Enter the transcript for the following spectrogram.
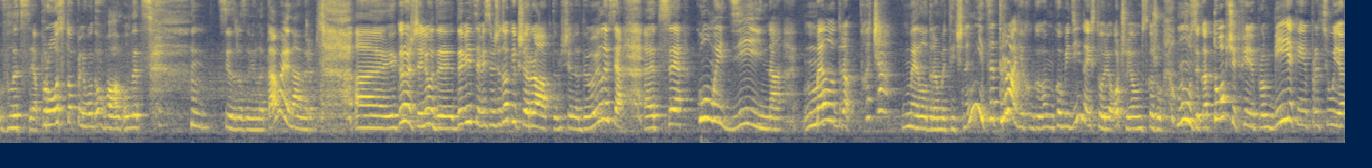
в лице. Просто плюну вам у лице. Всі зрозуміли, та мої наміри. Коротше, люди, дивіться вісім жінок, якщо раптом ще не дивилися. Е, Це комедійна мелодра... Хоча мелодраматична. Ні, це трагікомедійна історія. От що я вам скажу. Музика, топчик, Філіп Ромбі, який працює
